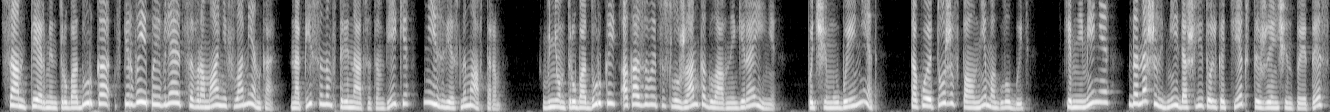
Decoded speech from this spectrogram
Сам термин «трубадурка» впервые появляется в романе «Фламенко», написанном в XIII веке неизвестным автором. В нем трубадуркой оказывается служанка главной героини. Почему бы и нет? Такое тоже вполне могло быть. Тем не менее, до наших дней дошли только тексты женщин-поэтесс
